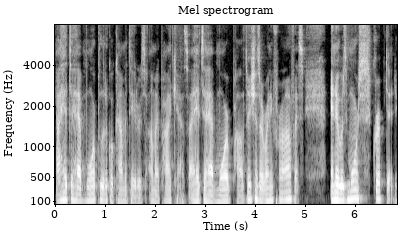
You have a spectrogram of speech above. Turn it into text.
I had to have more political commentators on my podcast. I had to have more politicians are running for office, and it was more scripted.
